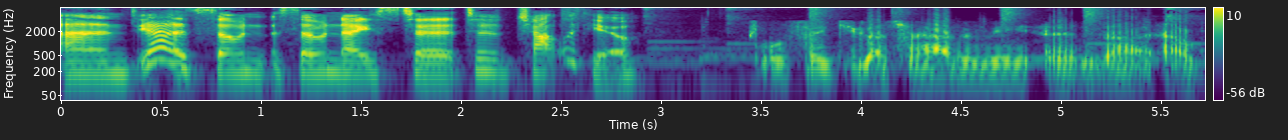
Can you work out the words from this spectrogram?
and yeah, it's so so nice to to chat with you. Well, thank you guys for having me, and uh, I'll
